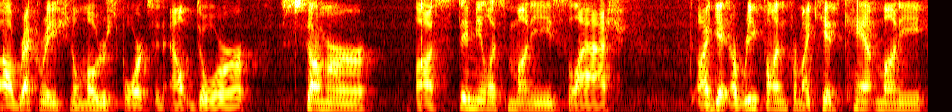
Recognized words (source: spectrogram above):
uh, recreational motorsports and outdoor summer uh, stimulus money slash I get a refund for my kids' camp money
